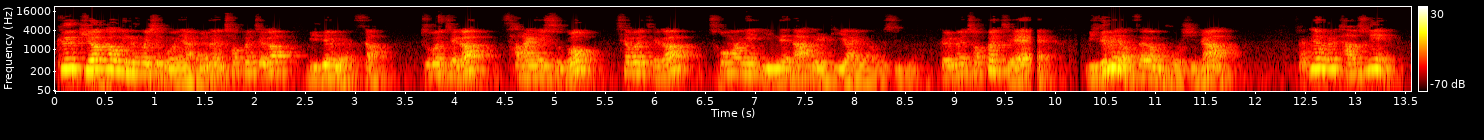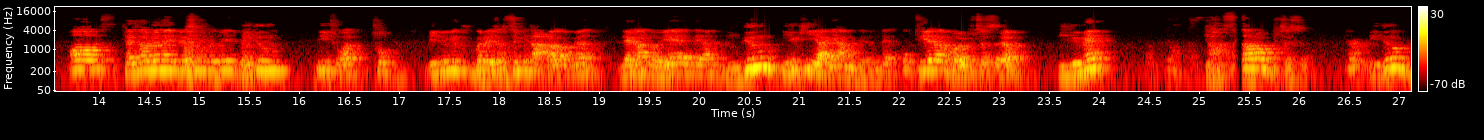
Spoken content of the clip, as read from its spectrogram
그 기억하고 있는 것이 뭐냐면은 첫 번째가 믿음의 역사, 두 번째가 사랑의 수고, 세 번째가 소망의 인내다 이렇게 이야기하고 있습니다. 그러면 첫 번째 믿음의 역사가 무엇이냐? 자, 그냥 우리 단순히 어 대사로의 교수님들이 믿음이 좋아, 좋, 믿음이 굳건해졌습니다 라고 하면 내가 너희에 대한 믿음 이렇게 이야기하면 되는데 꼭 뒤에다가 뭘 붙였어요? 믿음의 역사 없다라고 붙였어요. 믿음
